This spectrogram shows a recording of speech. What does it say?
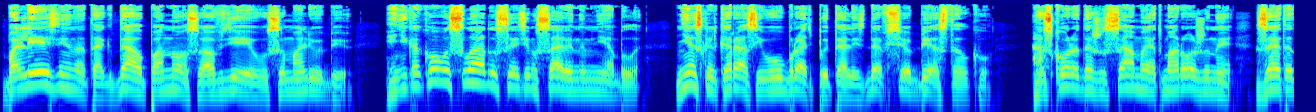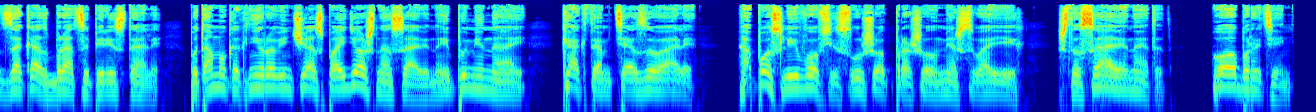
Болезненно так дал по носу Авдееву самолюбию. И никакого сладу с этим Савиным не было. Несколько раз его убрать пытались, да все без толку. А скоро даже самые отмороженные за этот заказ браться перестали, потому как не ровен час пойдешь на Савина и поминай, как там тебя звали. А после и вовсе слушок прошел меж своих, что Савин этот — оборотень.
